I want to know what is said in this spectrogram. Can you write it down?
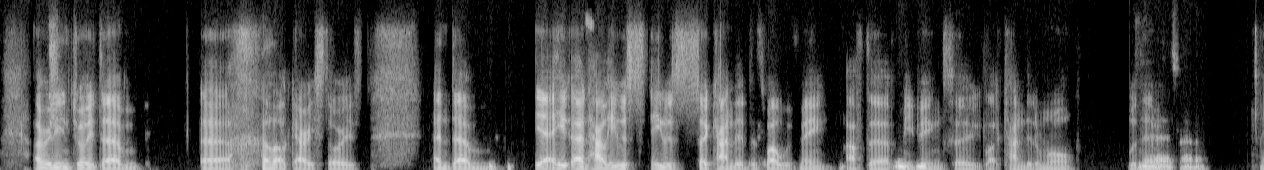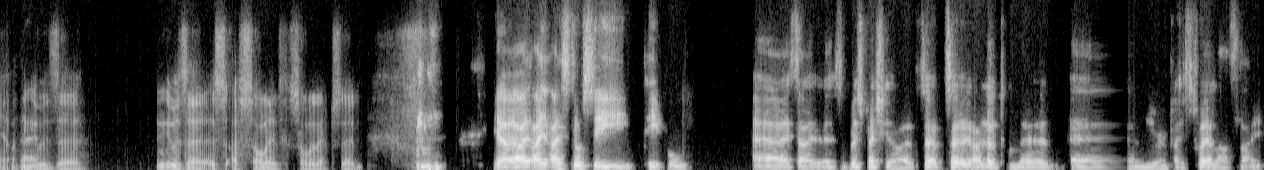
i really enjoyed um uh, a lot of gary's stories. And um yeah he and how he was he was so candid as well with me after me Mhm. being so like candid and raw with him yeah, exactly. yeah i think Yeah. it was a it was a, a solid solid episode yeah, I, I, I still see people, uh, so, especially like, so, so I looked on the uh, Your Own Place Twitter last night.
